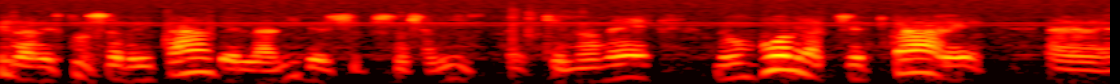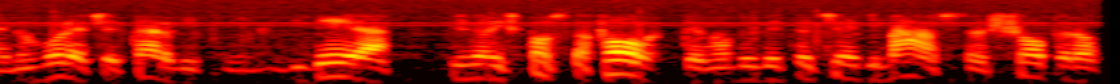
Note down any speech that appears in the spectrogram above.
per la responsabilità della leadership socialista che non, è, non vuole accettare, eh, non vuole accettare l'idea di una risposta forte, una mobilitazione di massa, sciopero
